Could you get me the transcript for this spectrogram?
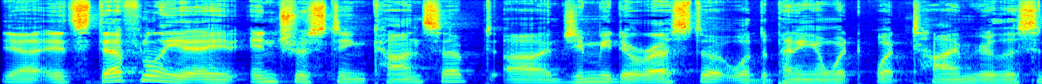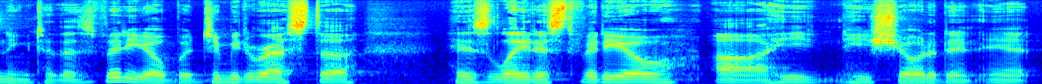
Yeah, it's definitely an interesting concept. Uh, Jimmy DiResta, well, depending on what, what time you're listening to this video, but Jimmy DiResta, his latest video, uh, he he showed it in it.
